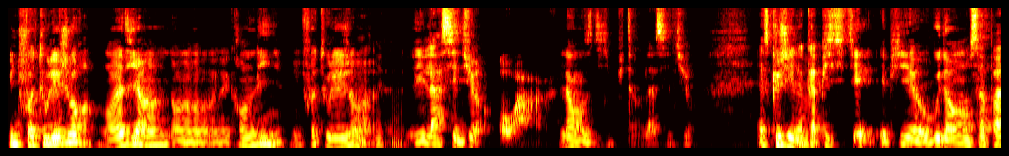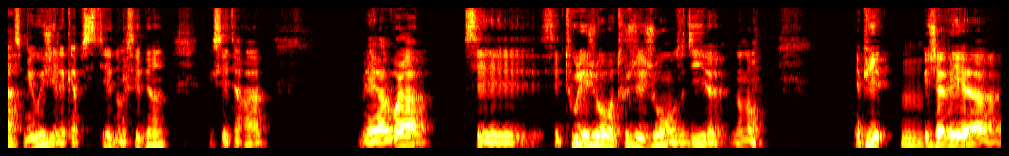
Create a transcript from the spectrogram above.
une fois tous les jours, on va dire, hein, dans les grandes lignes, une fois tous les jours. Et là, c'est dur. Oh, là, on se dit putain, là, c'est dur. Est-ce que j'ai la capacité? Et puis, euh, au bout d'un moment, ça passe. Mais oui, j'ai la capacité, donc c'est bien, etc. Mais euh, voilà, c'est c'est tous les jours, tous les jours, on se dit euh, non, non. Et puis, Hmm. j'avais euh,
